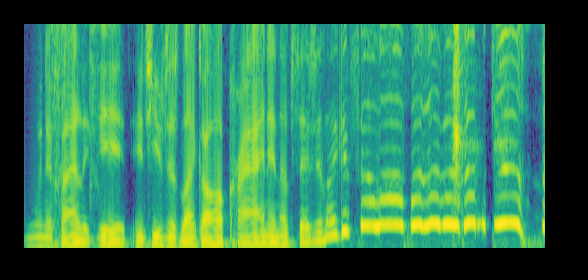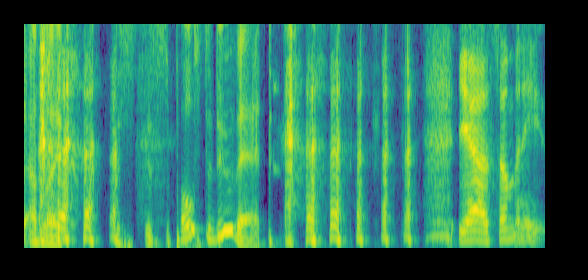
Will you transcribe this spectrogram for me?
when it finally did, and she was just like all crying and upset. She's like, it fell off. I gonna do? I was like, it's, it's supposed to do that. yeah, so many,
